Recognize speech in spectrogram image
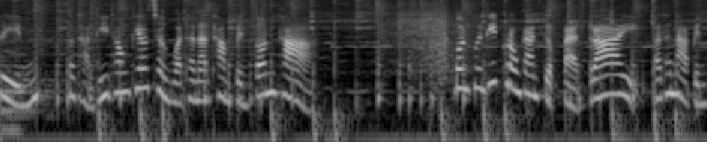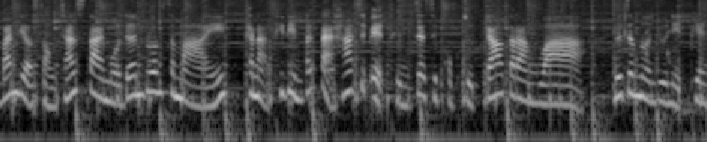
สินทร์ สถานที่ท่องเที่ยวเชิงวัฒนธรรมเป็นต้นค่ะ บนพื้นที่โครงการเกือบ 8 ไร่ พัฒนาเป็นบ้านเดี่ยว 2 ชั้นสไตล์โมเดิร์นร่วมสมัย ขนาดที่ดินตั้งแต่ 51 ถึง 76.9 ตารางวาด้วยจำนวนยูนิตเพียง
